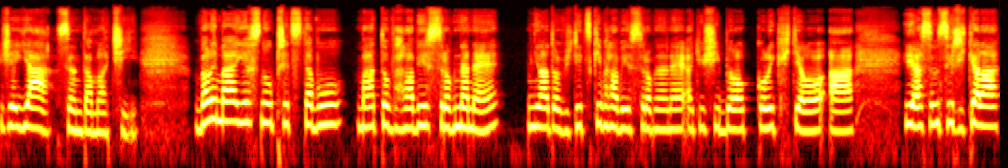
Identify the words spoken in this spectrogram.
že já jsem ta mladší. Vali má jasnou představu, má to v hlavě srovnané, měla to vždycky v hlavě srovnané, ať už jí bylo kolik chtělo a já jsem si říkala,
